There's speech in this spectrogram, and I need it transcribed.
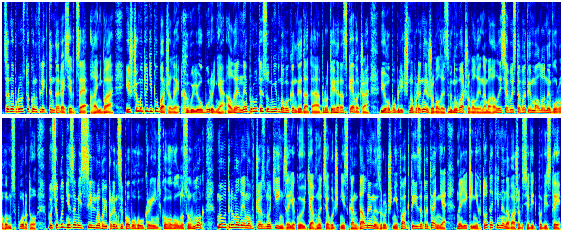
це не просто конфлікт інтересів, це ганьба. І що ми тоді побачили? Хвилю обурення, але не проти сумнівного кандидата, а проти Гераскевича. Його публічно принижували, звинувачували, намагалися виставити мало не ворогом спорту. Бо сьогодні замість сильного і принципового українського голосу в МОК ми отримали мовчазну тінь, за якою тягнуться гучні скандали, незручні факти і запитання, на які ніхто так і не наважився відповісти.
